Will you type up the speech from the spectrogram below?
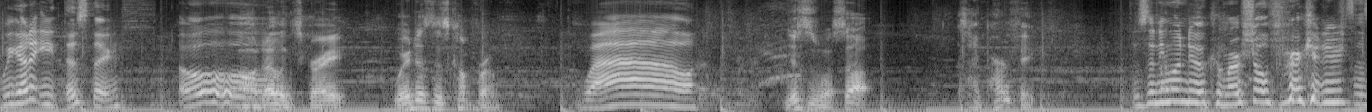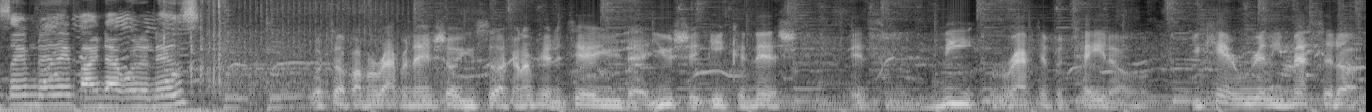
We gotta eat this thing. Oh. Oh, that looks great. Where does this come from? Wow. This is what's up. It's like perfect. Does anyone do a commercial for Kadoosh the same day they find out what it is? What's up? I'm a rapper named Show You Suck, and I'm here to tell you that you should eat Knish. It's meat wrapped in potato. You can't really mess it up.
